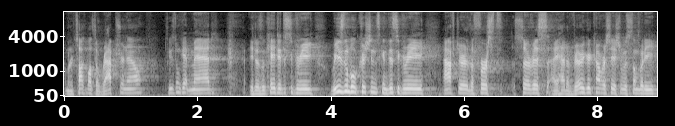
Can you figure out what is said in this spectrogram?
I'm going to talk about the rapture now, Please don't get mad. It is okay to disagree. Reasonable Christians can disagree. After the first service, I had a very good conversation with somebody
